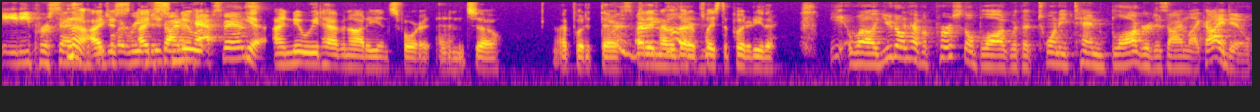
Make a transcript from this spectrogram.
eighty percent no, of the people I just, that read I just knew, Caps fans. Yeah, I knew we'd have an audience for it, and so I put it there. I didn't have a better place to put it either. Yeah, well, you don't have a personal blog with a 2010 blogger design like I do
